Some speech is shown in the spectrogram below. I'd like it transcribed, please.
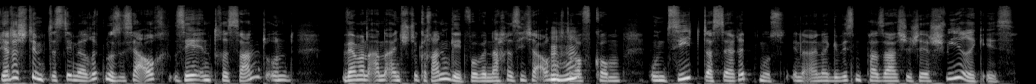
Ja, das stimmt. Das Thema Rhythmus ist ja auch sehr interessant und wenn man an ein Stück rangeht, wo wir nachher sicher auch noch mhm. drauf kommen und sieht, dass der Rhythmus in einer gewissen Passage sehr schwierig ist,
